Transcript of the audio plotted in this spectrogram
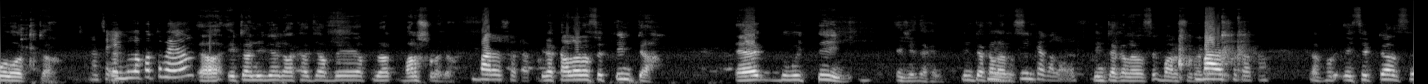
বড় একটা। আচ্ছা এগুলো কত ভাইয়া? এটা নিলে রাখা যাবে আপনার বারোশো টাকা। বারোশো টাকা। এটা কালার আছে তিনটা। এক দুই তিন। এই যে দেখেন তিনটা কালার আছে। তিনটা কালার আছে। তিনটা কালার আছে বারোশো টাকা। বারোশো টাকা। তারপর এই সেটটা আছে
